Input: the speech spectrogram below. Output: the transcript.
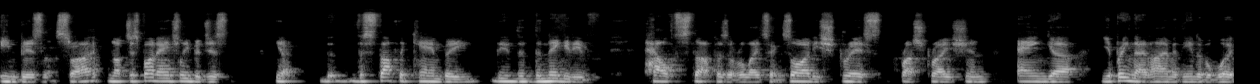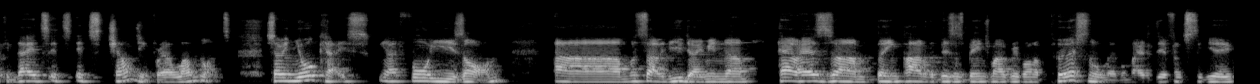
in business, right? Not just financially, but just you know the, the stuff that can be the, the, the negative health stuff as it relates to anxiety, stress, frustration, anger. You bring that home at the end of a working day. It's it's it's challenging for our loved ones. So in your case, you know, four years on, um, let's start with you, Damien. Um, how has um, being part of the business benchmark group on a personal level made a difference to you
